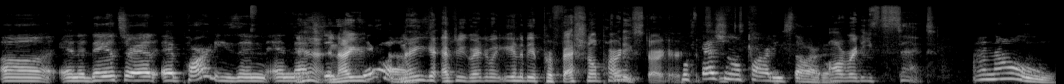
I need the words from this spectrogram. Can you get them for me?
uh and a dancer at, at parties and and that's yeah, just, and now you yeah. now you after you graduate you're going to be a professional party starter professional party starter already set I know.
